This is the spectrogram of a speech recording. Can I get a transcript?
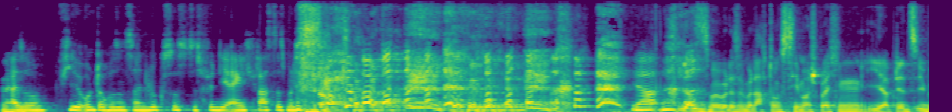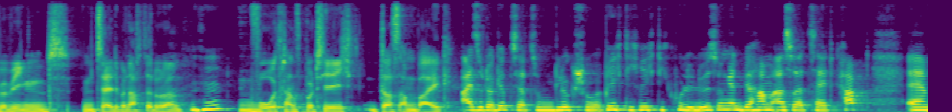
Mhm. Also vier Unterhosen sind Luxus, das finde ich eigentlich krass, dass man das sagt. ja. Lass uns mal über das Übernachtungsthema sprechen. Ihr habt jetzt überwiegend im Zelt übernachtet, oder? Mhm. Wo transportiere ich das am Bike? Also da gibt es ja zum Glück schon richtig, richtig coole Lösungen. Wir haben also eine Zeit gehabt, ähm,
